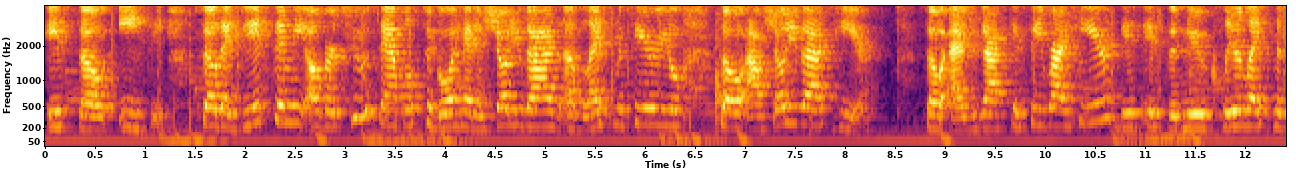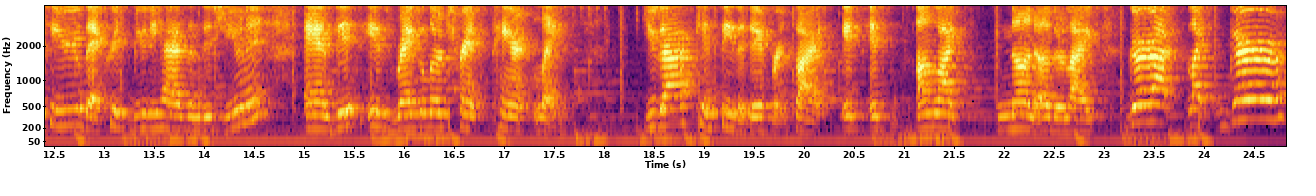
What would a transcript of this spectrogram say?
is so easy. So they did send me over two samples to go ahead and show you guys of lace material. So i'll show you guys here so as you guys can see right here, this is the new clear lace material that Chris Beauty has in this unit. And this is regular transparent lace. You guys can see the difference. Like it's it's unlike none other. Like girl, I, like girl,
